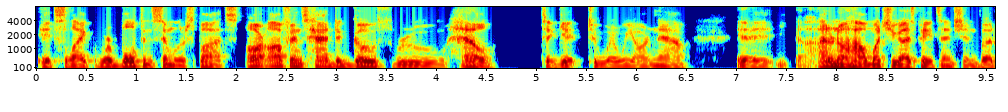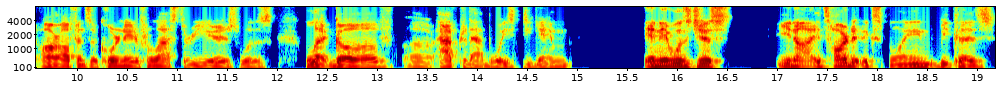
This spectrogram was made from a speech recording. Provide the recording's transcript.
it's like we're both in similar spots. Our offense had to go through hell to get to where we are now. I don't know how much you guys pay attention, but our offensive coordinator for the last three years was let go of uh, after that Boise game. And it was just, you know, it's hard to explain because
